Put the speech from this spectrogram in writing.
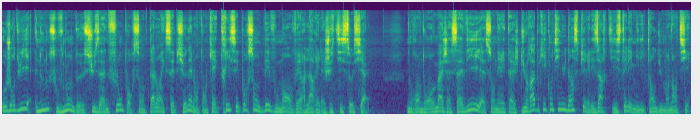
Aujourd'hui, nous nous souvenons de Suzanne Flon pour son talent exceptionnel en tant qu'actrice et pour son dévouement envers l'art et la justice sociale. Nous rendons hommage à sa vie et à son héritage durable qui continue d'inspirer les artistes et les militants du monde entier.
